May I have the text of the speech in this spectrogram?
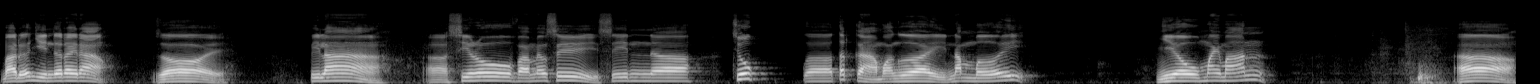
ba đứa nhìn ra đây nào. Rồi. Pila, uh, Siro và Messi xin uh, chúc uh, tất cả mọi người năm mới nhiều may mắn. À,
